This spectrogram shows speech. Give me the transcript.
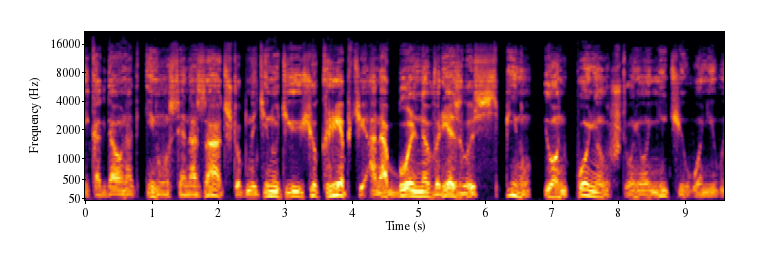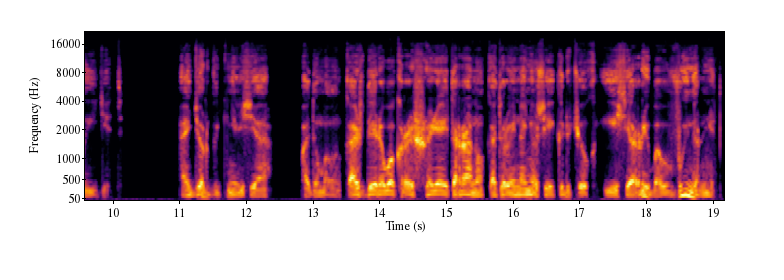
и когда он откинулся назад, чтобы натянуть ее еще крепче, она больно врезалась в спину, и он понял, что у него ничего не выйдет. «А дергать нельзя», — подумал он. «Каждый рывок расширяет рану, которую нанес ей крючок. Если рыба вынырнет,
